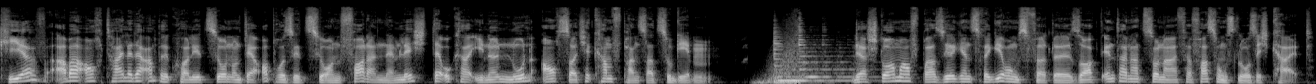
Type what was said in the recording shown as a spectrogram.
Kiew, aber auch Teile der Ampelkoalition und der Opposition fordern nämlich, der Ukraine nun auch solche Kampfpanzer zu geben. Der Sturm auf Brasiliens Regierungsviertel sorgt international für Fassungslosigkeit.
